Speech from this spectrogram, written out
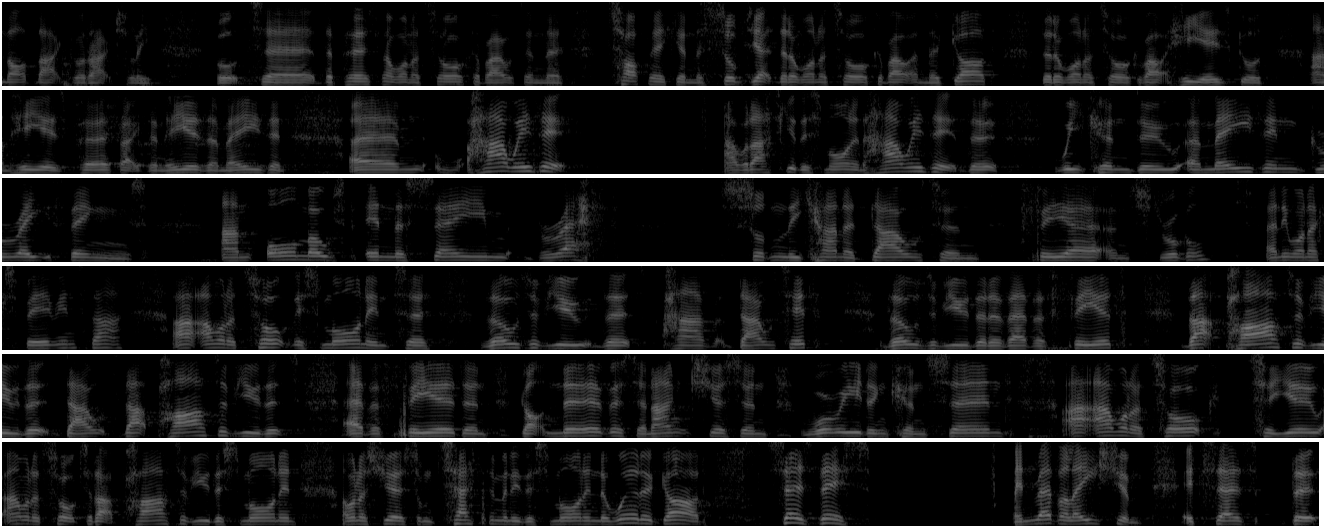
Not that good actually. But uh, the person I want to talk about, and the topic, and the subject that I want to talk about, and the God that I want to talk about, He is good, and He is perfect, and He is amazing. Um, how is it? I would ask you this morning, how is it that we can do amazing, great things, and almost in the same breath, suddenly kind of doubt and fear and struggle? Anyone experience that? I, I want to talk this morning to those of you that have doubted, those of you that have ever feared, that part of you that doubts, that part of you that's ever feared and got nervous and anxious and worried and concerned. I, I want to talk to you. I want to talk to that part of you this morning. I want to share some testimony this morning. The Word of God says this in Revelation, it says that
